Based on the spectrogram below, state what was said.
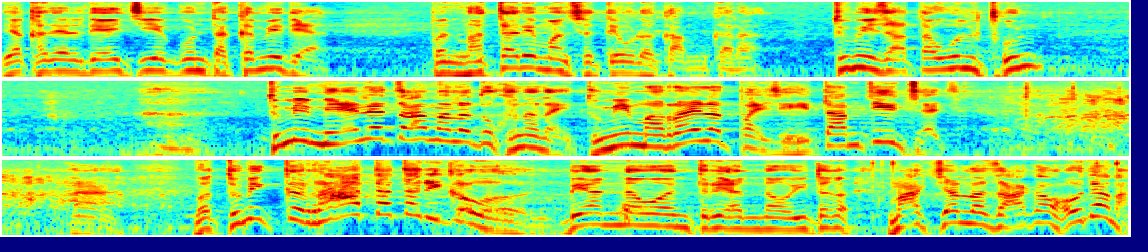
एखाद्याला द्यायची एक गुंठा कमी द्या पण म्हातारे माणसं तेवढं काम करा. तुम्ही जाता उलथून. हां. तुम्ही मेल्याचं आम्हाला दुखणं नाही तुम्ही मरायलाच पाहिजे ही तर आमची इच्छाच हां. मग तुम्ही राहता तरी कवर. ब्याण्णव आणि त्र्याण्णव इथं मागच्याला जागा होऊ द्या ना.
